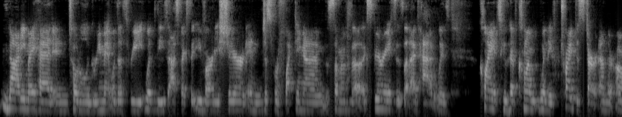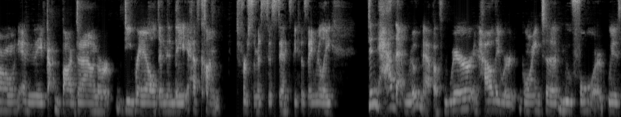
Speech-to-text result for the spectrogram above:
nodding my head in total agreement with the three with these aspects that you've already shared and just reflecting on some of the experiences that I've had with clients who have come when they've tried to start on their own and they've gotten bogged down or derailed and then they have come for some assistance because they really didn't have that roadmap of where and how they were going to move forward with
